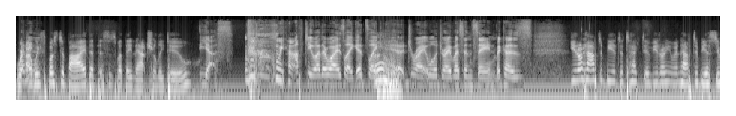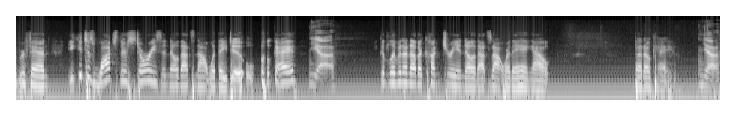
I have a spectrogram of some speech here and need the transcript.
Where, I are we supposed to buy that this is what they naturally do? yes. we have to, otherwise, like it's like Ugh. it dri- will drive us insane because You don't have to be a detective. You don't even have to be a super fan. You can just watch their stories and know that's not what they do, okay? yeah, You could live in another country and know that's not where they hang out. But okay. yeah,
